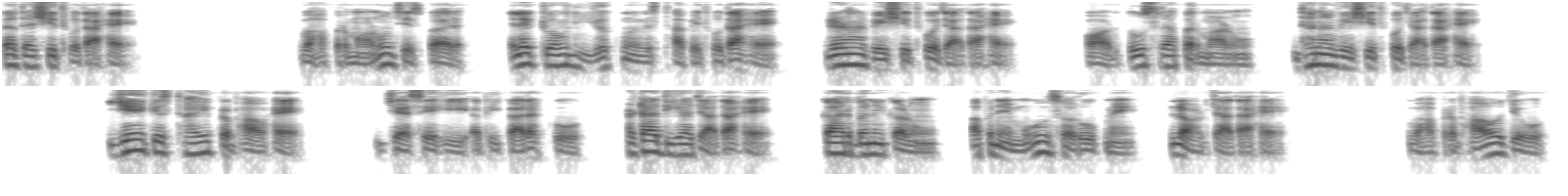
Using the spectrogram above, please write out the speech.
प्रदर्शित होता है। वह परमाणु जिस पर इलेक्ट्रॉन युग्म विस्थापित होता है, ऋणावेशित हो जाता है और दूसरा परमाणु धनावेशित हो जाता है। यह एक स्थायी प्रभाव है। जैसे ही अभिकारक को हटा दिया जाता है, कार्बनिक अणु अपने मूल स्वरूप में लौट जाता है। वह प्रभाव जो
